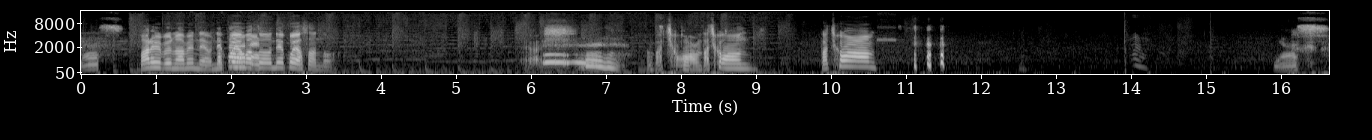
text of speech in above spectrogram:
よし。バレー部なめんなよ。猫山と猫屋さんの。うん。バチコーン、バチコーン。バチコーン。よし。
